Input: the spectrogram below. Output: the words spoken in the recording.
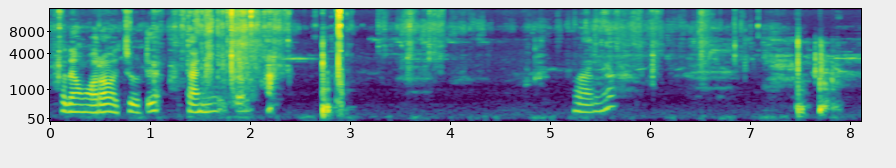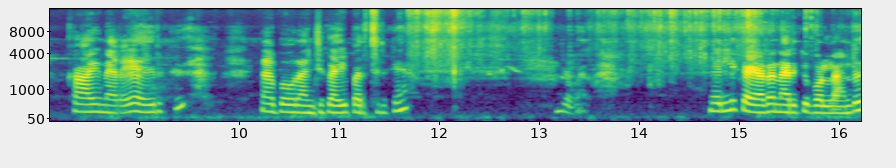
இப்போதான் உரம் வச்சு விட்டு தண்ணி ஊற்றணும் பாருங்க. காய் நிறையா இருக்குது நான் இப்போ ஒரு அஞ்சு காய் பறிச்சிருக்கேன். நெல்லிக்காயோட நறுக்கி போடலாண்டு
